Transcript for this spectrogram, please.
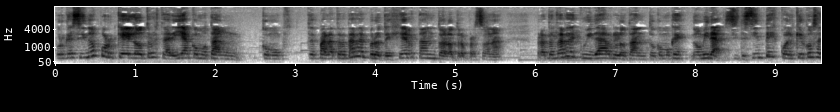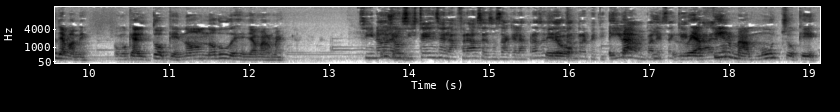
porque si no, ¿por qué el otro estaría como tan, como para tratar de proteger tanto a la otra persona? Para tratar de cuidarlo tanto, como que, no, mira, si te sientes cualquier cosa, llámame. Como que al toque, no, no dudes en llamarme. Sí, no, Eso- la insistencia en las frases, o sea, que las frases Pero sean tan repetitivas, me parece que. reafirma mucho que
